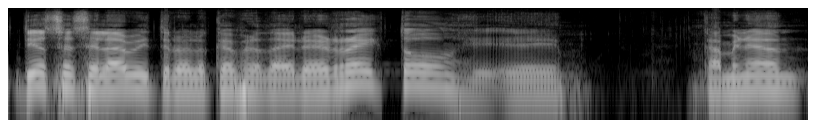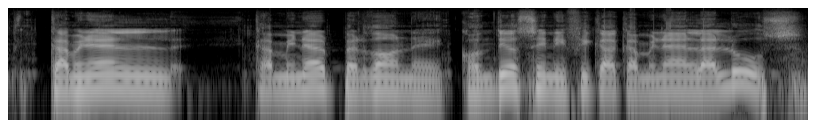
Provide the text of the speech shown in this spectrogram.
Dios es el árbitro de lo que es verdadero y recto. Eh, caminar, caminar, caminar perdón, eh, con Dios significa caminar en la luz.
